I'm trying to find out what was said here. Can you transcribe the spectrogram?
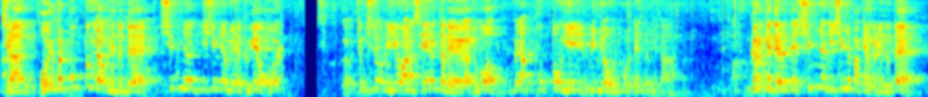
지난 5.18 폭동이라고 했는데 10년, 20년 후에 그게 5.18 그 정치적으로 이용하는 세력들에 해가지고 그냥 폭동이 민주화 운동으로 된 겁니다. 그렇게 되는데 10년, 20년밖에 안 걸렸는데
